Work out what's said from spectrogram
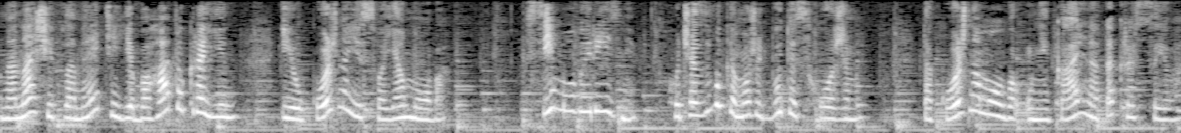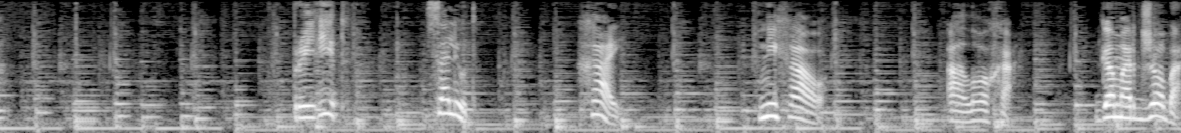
На нашій планеті є багато країн, і у кожної своя мова. Всі мови різні, хоча звуки можуть бути схожими. Та кожна мова унікальна та красива. Привіт! Салют. Хай. Ніхао. Алоха. Гамарджоба.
